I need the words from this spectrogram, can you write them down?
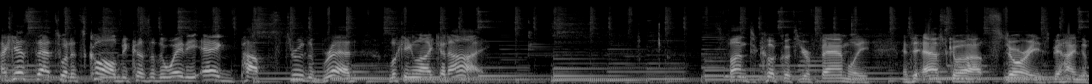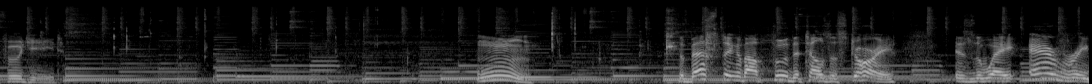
I guess that's what it's called because of the way the egg pops through the bread looking like an eye. It's fun to cook with your family and to ask about stories behind the food you eat. Mmm. The best thing about food that tells a story is the way every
